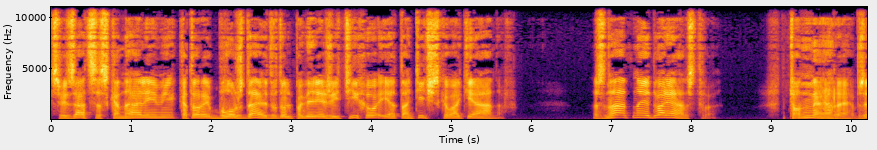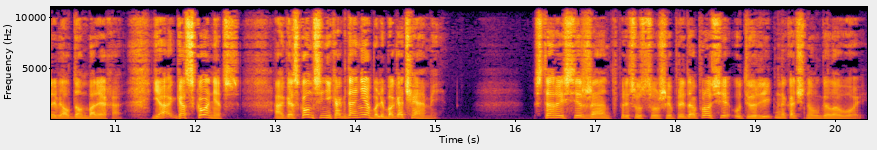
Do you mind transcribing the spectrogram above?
связаться с каналиями, которые блуждают вдоль побережья Тихого и Атлантического океанов. Знатное дворянство. «Тоннере!» — взревел Дон Бареха. «Я гасконец, а гасконцы никогда не были богачами». Старый сержант, присутствовавший при допросе, утвердительно качнул головой.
